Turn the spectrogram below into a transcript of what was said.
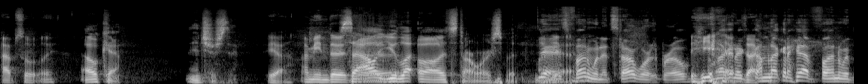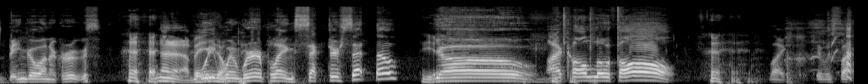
absolutely. Okay, interesting. Yeah, I mean the Sal, the- you like? Oh, it's Star Wars, but yeah, it's fun when it's Star Wars, bro. Yeah, I'm not gonna, exactly. I'm not gonna have fun with bingo on a cruise. no, no, no. But We- you don't. when we're playing sector set though, Yeah. yo, I call Lothal. like it was fire.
